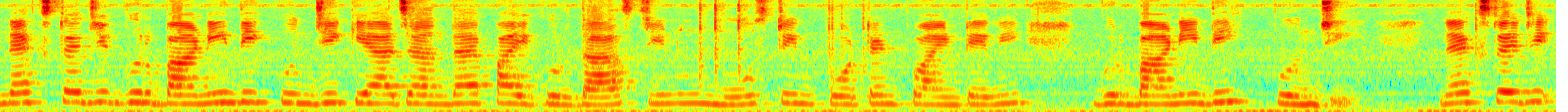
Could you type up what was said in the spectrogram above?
ਨੈਕਸਟ ਹੈ ਜੀ, ਗੁਰਬਾਣੀ ਦੀ ਕੁੰਜੀ ਕਿਹਾ ਜਾਂਦਾ ਹੈ। ਭਾਈ ਗੁਰਦਾਸ ਜੀ ਨੂੰ ਮੋਸਟ ਇੰਪੋਰਟੈਂਟ ਪੁਆਇੰਟ ਹੈ ਵੀ, ਗੁਰਬਾਣੀ ਦੀ ਕੁੰਜੀ। ਨੈਕਸਟ ਹੈ ਜੀ,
